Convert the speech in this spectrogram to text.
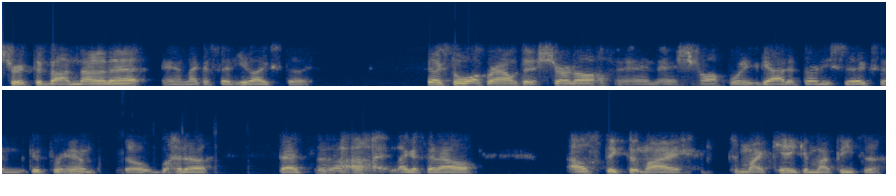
strict about none of that. And like I said, he likes to he likes to walk around with his shirt off and, and show off what he's got at 36, and good for him. So, but uh, that's uh, I, like I said, I'll I'll stick to my to my cake and my pizza.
